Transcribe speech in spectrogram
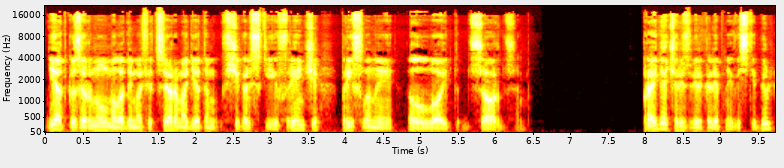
и откозырнул молодым офицерам, одетым в щегольские френчи, присланные Ллойд Джорджем. Пройдя через великолепный вестибюль,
